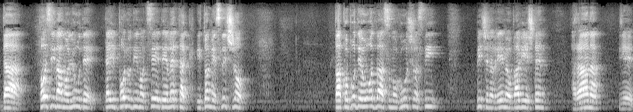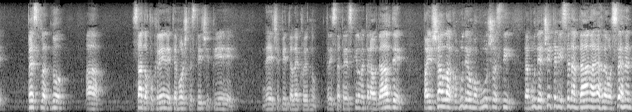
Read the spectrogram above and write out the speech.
da pozivamo ljude, da im ponudimo CD letak i tome slično. Pa ako bude od vas mogućnosti, bit će na vrijeme obaviješten, hrana je besplatno, a sad ako krenete možete stići pijehe neće biti daleko jednu 350 km odavde, pa inšallah ako bude u mogućnosti da bude čitavi sedam dana ehle osehlen,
